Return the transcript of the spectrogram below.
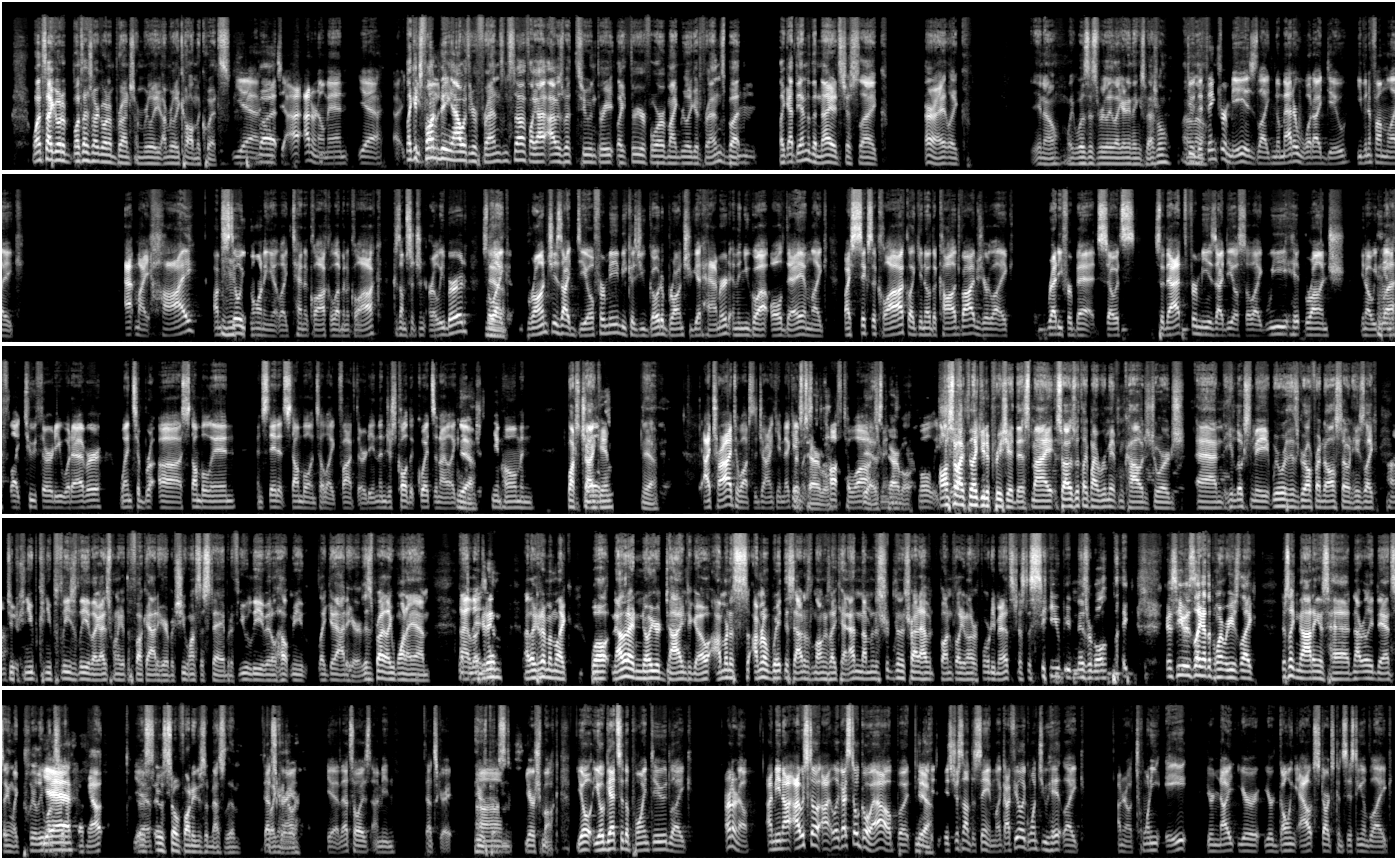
Once I go to once I start going to brunch, I'm really I'm really calling the quits. Yeah, But- I, I don't know, man. Yeah, like it's fun being out with your friends and stuff. Like I, I was with two and three, like three or four of my really good friends, but Mhm. like at the end of the night, it's just like, all right, like, you know, like was this really like anything special? I don't dude. The thing for me is like, no matter what I do, even if I'm like at my high, I'm Mhm. still yawning at like 10 o'clock, 11 o'clock because I'm such an early bird. So Yeah. like brunch is ideal for me because you go to brunch, you get hammered, and then you go out all day. And like by six o'clock, like you know, the college vibes, you're like ready for bed. So it's so that for me is ideal. So like we hit brunch, you know, we Mhm. left like 2:30, whatever, went to br- uh Stumble Inn and stayed at stumble until like 5:30 and then just called it quits and I like Yeah. just came home and watch a giant game. Yeah. I tried to watch the Giant game. That game was was, terrible. tough to watch. Yeah, it was man. terrible. Holy Also, shit. I feel like you'd appreciate this. My so I was with like my roommate from college, George, and he looks at me. We were with his girlfriend also, and he's like, Uh-huh. "Dude, can you can you please leave? Like, I just want to get the fuck out of here." But she wants to stay. But if you leave, it'll help me like get out of here. This is probably like one a.m. And I look at him. I look at him. I'm like, "Well, now that I know you're dying to go, I'm gonna I'm gonna wait this out as long as I can, and I'm just gonna try to have fun for like another 40 minutes just to see you be miserable." Like, because he was like at the point where he's like. Just like nodding his head, not really dancing, like clearly wants Yeah. to the fuck out. It, yeah, was, it was so funny just to mess with him. that's like great. Yeah, that's always. I mean, that's great. Um, you're a schmuck. You'll you'll get to the point, dude. Like, I don't know. I mean, I, I was still I, like I still go out, but Yeah. it- it's just not the same. Like, I feel like once you hit like I don't know 28, your night your your going out starts consisting of like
